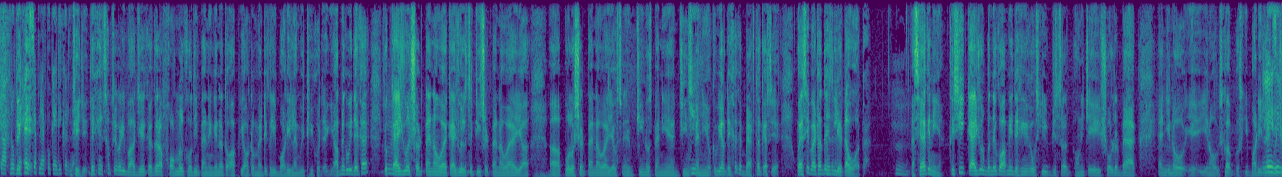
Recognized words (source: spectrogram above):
कि आप लोग ऐसे अपने आप को कैरी करना जी जी। देखें सबसे बड़ी बात यह है कि अगर आप फॉर्मल क्लोथिंग पहनेंगे ना तो आपकी ऑटोमेटिकली बॉडी लैंग्वेज ठीक हो जाएगी। आपने कभी देखा है जो कैजुअल हम्म। शर्ट पहना हुआ है कैजुअल ऐसे टी शर्ट पहना हुआ है या पोलो शर्ट पहना हुआ है या उसने चीनोज पहनी है जीन्स पहनी है कभी आप देखा कि बैठता कैसे है? वो ऐसे बैठा था जैसे लेटा हुआ था। ऐसे है कि नहीं है? किसी कैजुअल बंदे को आप नहीं देखेंगे कि उसकी जिस तरह होनी चाहिए shoulder back and you know you know उसका उसकी बॉडी लैंग्वेज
